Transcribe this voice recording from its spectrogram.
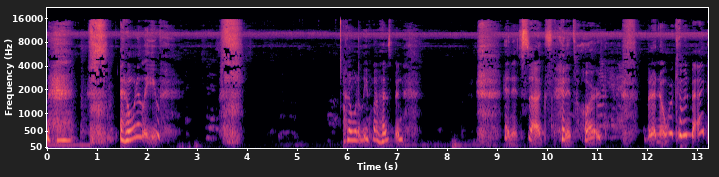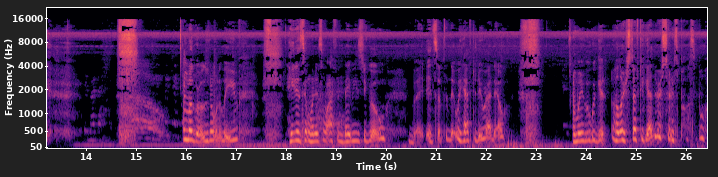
I don't want to leave. I don't want to leave my husband. And it sucks and it's hard. But I know we're coming back. My girls don't want to leave. He doesn't want his wife and babies to go. But it's something that we have to do right now. And maybe we'll get all our stuff together as soon as possible.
